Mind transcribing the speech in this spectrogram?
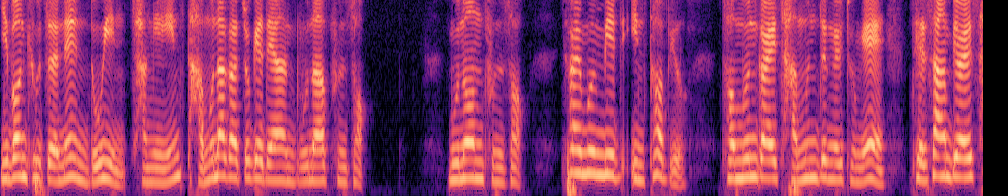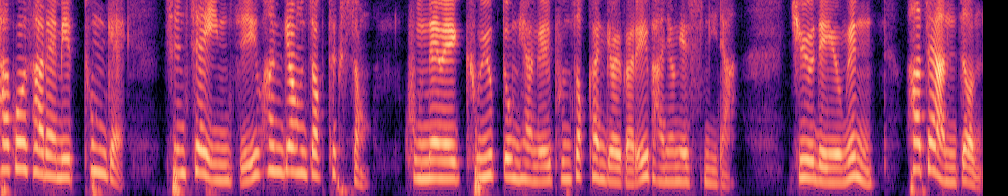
이번 교재는 노인, 장애인, 다문화 가족에 대한 문화 분석, 문헌 분석, 설문 및 인터뷰, 전문가의 자문 등을 통해 대상별 사고 사례 및 통계, 신체 인지, 환경적 특성, 국내외 교육 동향을 분석한 결과를 반영했습니다. 주요 내용은 화재 안전,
